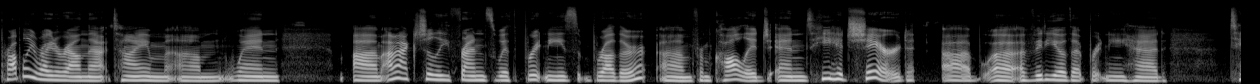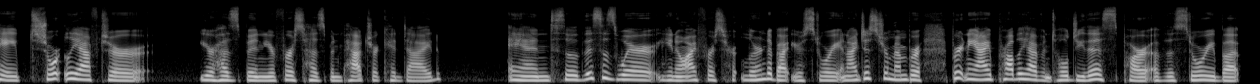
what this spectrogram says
probably right around that time um, when um, i'm actually friends with brittany's brother um, from college and he had shared uh, a video that brittany had taped shortly after your husband your first husband patrick had died and so this is where, you know, I first heard, learned about your story. And I just remember, Brittany, I probably haven't told you this part of the story, but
